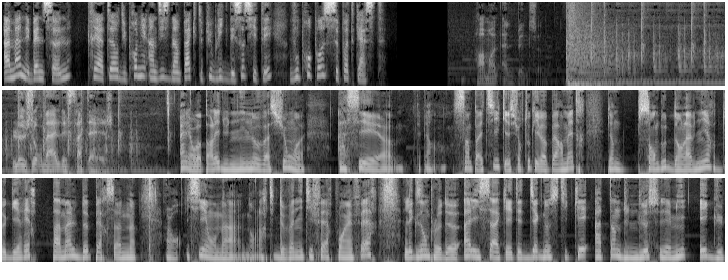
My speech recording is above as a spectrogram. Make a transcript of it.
Haman et Benson, créateurs du premier indice d'impact public des sociétés, vous proposent ce podcast. Haman and Benson. Le journal des stratèges. Allez, on va parler d'une innovation euh, assez euh, eh bien, sympathique et surtout qui va permettre, eh bien, sans doute dans l'avenir, de guérir mal de personnes. Alors ici, on a dans l'article de vanityfair.fr l'exemple de Alissa qui a été diagnostiquée atteinte d'une leucémie aiguë.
